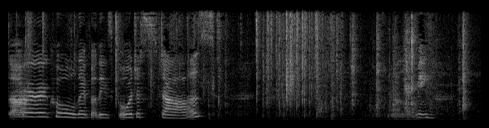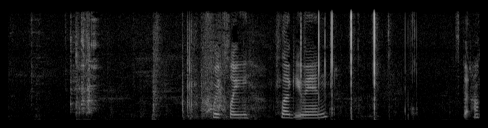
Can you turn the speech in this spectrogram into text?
so cool. They've got these gorgeous stars. Now let me quickly plug you in. It's better.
